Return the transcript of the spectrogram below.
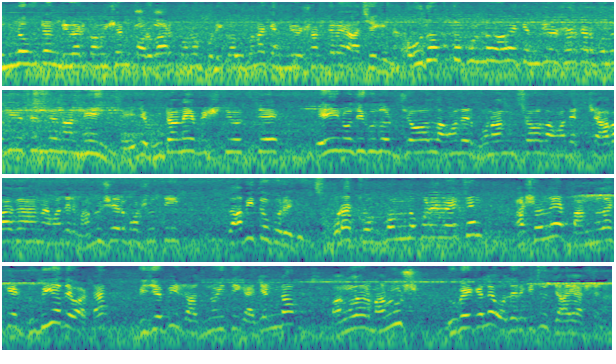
ইন্দো ভুটান রিভার কমিশন করবার কোনো পরিকল্পনা কেন্দ্রীয় সরকারের আছে কিনা? ঔদত্তপূর্ণভাবে কেন্দ্রীয় সরকার বলে দিয়েছেন যে না, নেই। এই যে ভুটানে বৃষ্টি হচ্ছে, এই নদীগুলোর জল, আমাদের বনাঞ্চল, আমাদের চা বাগান, আমাদের মানুষের বসতি প্লাবিত করে দিচ্ছে ওরা চোখ বন্ধ করে রয়েছেন। আসলে বাংলাকে ডুবিয়ে দেওয়াটা বিজেপির রাজনৈতিক এজেন্ডা বাংলার মানুষ ডুবে গেলে ওদের কিছু যায় আসে না।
